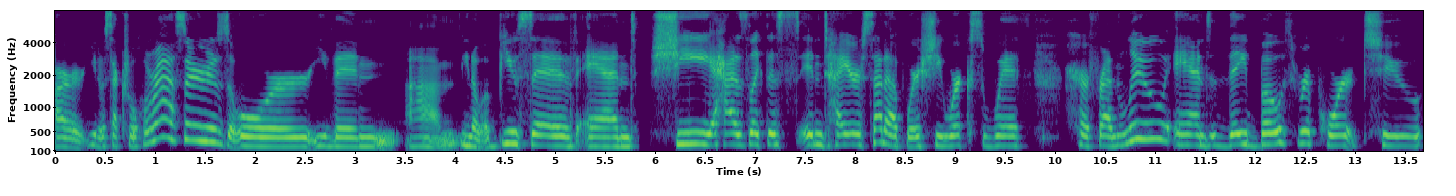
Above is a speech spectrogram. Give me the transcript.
are, you know, sexual harassers or even, um, you know, abusive. And she has like this entire setup where she works with her friend Lou, and they both report to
